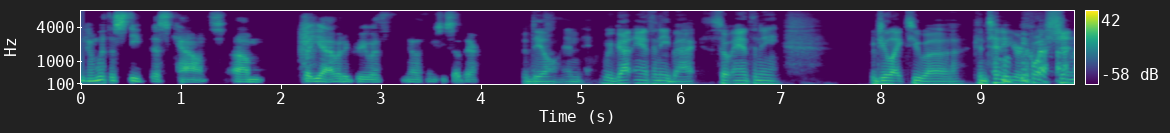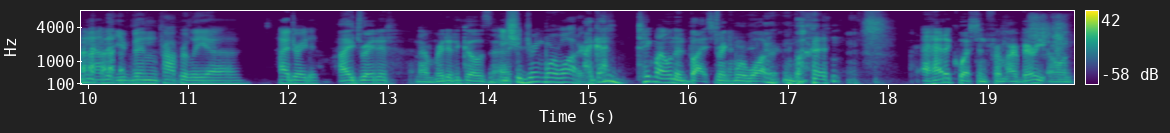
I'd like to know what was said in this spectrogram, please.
even with a steep discount. Um, but yeah, I would agree with, you know, the things you said there. Good deal. And we've got Anthony back. So Anthony, would you like to uh, continue your question now that you've been properly uh, hydrated? Hydrated, and I'm ready to go, Zach. You should drink more water. I got to take my own advice, drink more water. but I had a question from our very own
